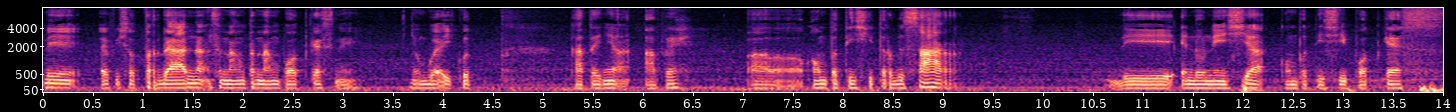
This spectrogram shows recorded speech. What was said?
Ini episode perdana Senang Tenang Podcast nih. Nyoba ikut. Katanya apa uh, kompetisi terbesar di Indonesia kompetisi podcast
